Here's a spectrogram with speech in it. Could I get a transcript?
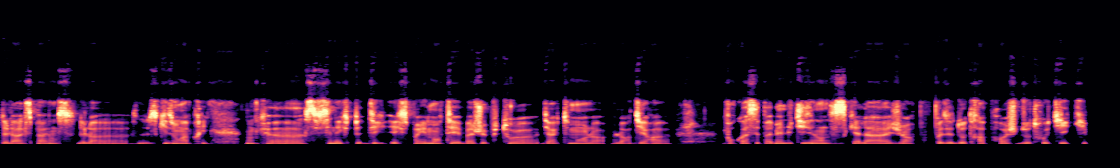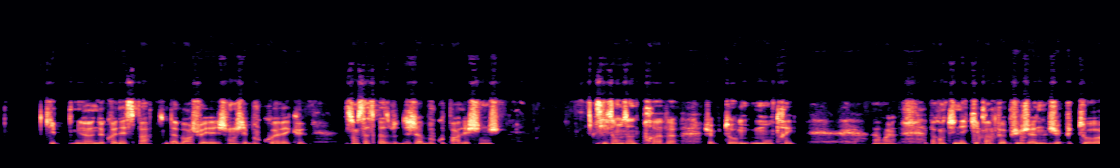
de leur expérience, de, leur, de ce qu'ils ont appris. Donc euh, si c'est expérimenté, bah, je vais plutôt euh, directement leur, leur dire pourquoi c'est pas bien d'utiliser dans ce cas-là et je vais leur proposer d'autres approches, d'autres outils qui qui ne connaissent pas. D'abord, je vais échanger beaucoup avec eux. De toute façon, ça se passe déjà beaucoup par l'échange. S'ils ont besoin de preuves, je vais plutôt montrer. voilà. Par contre, une équipe un peu plus jeune, je vais plutôt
